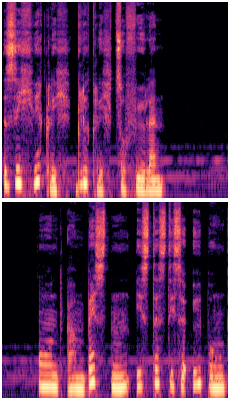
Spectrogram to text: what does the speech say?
sich wirklich glücklich zu fühlen. Und am besten ist es, diese Übung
